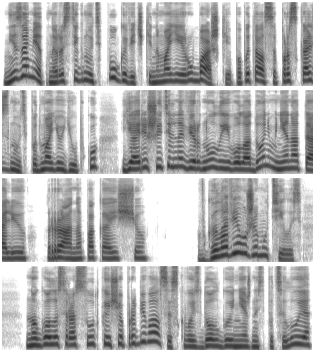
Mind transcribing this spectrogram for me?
незаметно расстегнуть пуговички на моей рубашке, попытался проскользнуть под мою юбку, я решительно вернула его ладонь мне на талию. Рано пока еще. В голове уже мутилось, но голос рассудка еще пробивался сквозь долгую нежность поцелуя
